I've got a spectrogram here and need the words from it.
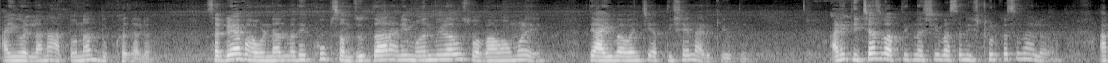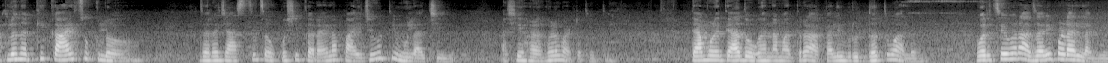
आईवडिलांना आतोनात दुःख झालं. सगळ्या भावंडांमध्ये खूप समजूतदार आणि मनमिळावू स्वभावामुळे ते आईबाबांची अतिशय लाडकी होती. आणि तिच्याच बाबतीत नशीब असं निष्ठूर कसं झालं? आपलं नक्की काय चुकलं? जरा जास्त चौकशी करायला पाहिजे होती मुलाची अशी हळहळ वाटत होती. त्यामुळे त्या दोघांना मात्र अकाली वृद्धत्व आलं. वरचेवर आजारी पडायला लागले.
